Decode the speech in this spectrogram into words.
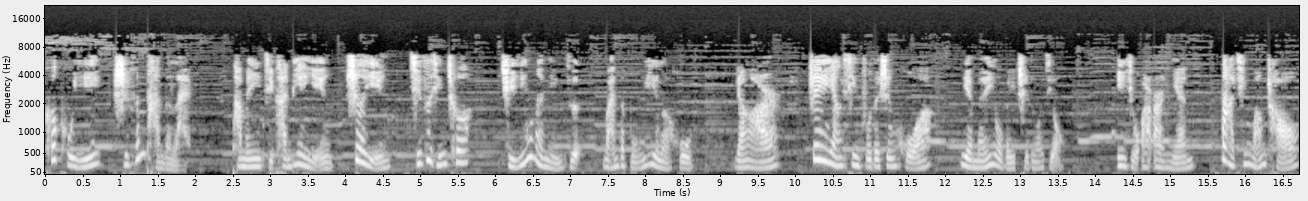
和溥仪十分谈得来。他们一起看电影、摄影、骑自行车，取英文名字，玩得不亦乐乎。然而，这样幸福的生活也没有维持多久。一九二二年，大清王朝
